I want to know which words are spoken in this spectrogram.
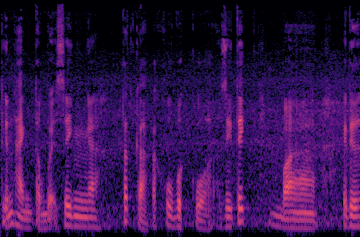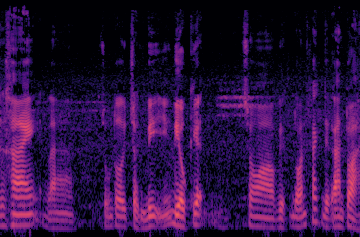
tiến hành tổng vệ sinh tất cả các khu vực của di tích và cái thứ hai là chúng tôi chuẩn bị những điều kiện cho việc đón khách được an toàn.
